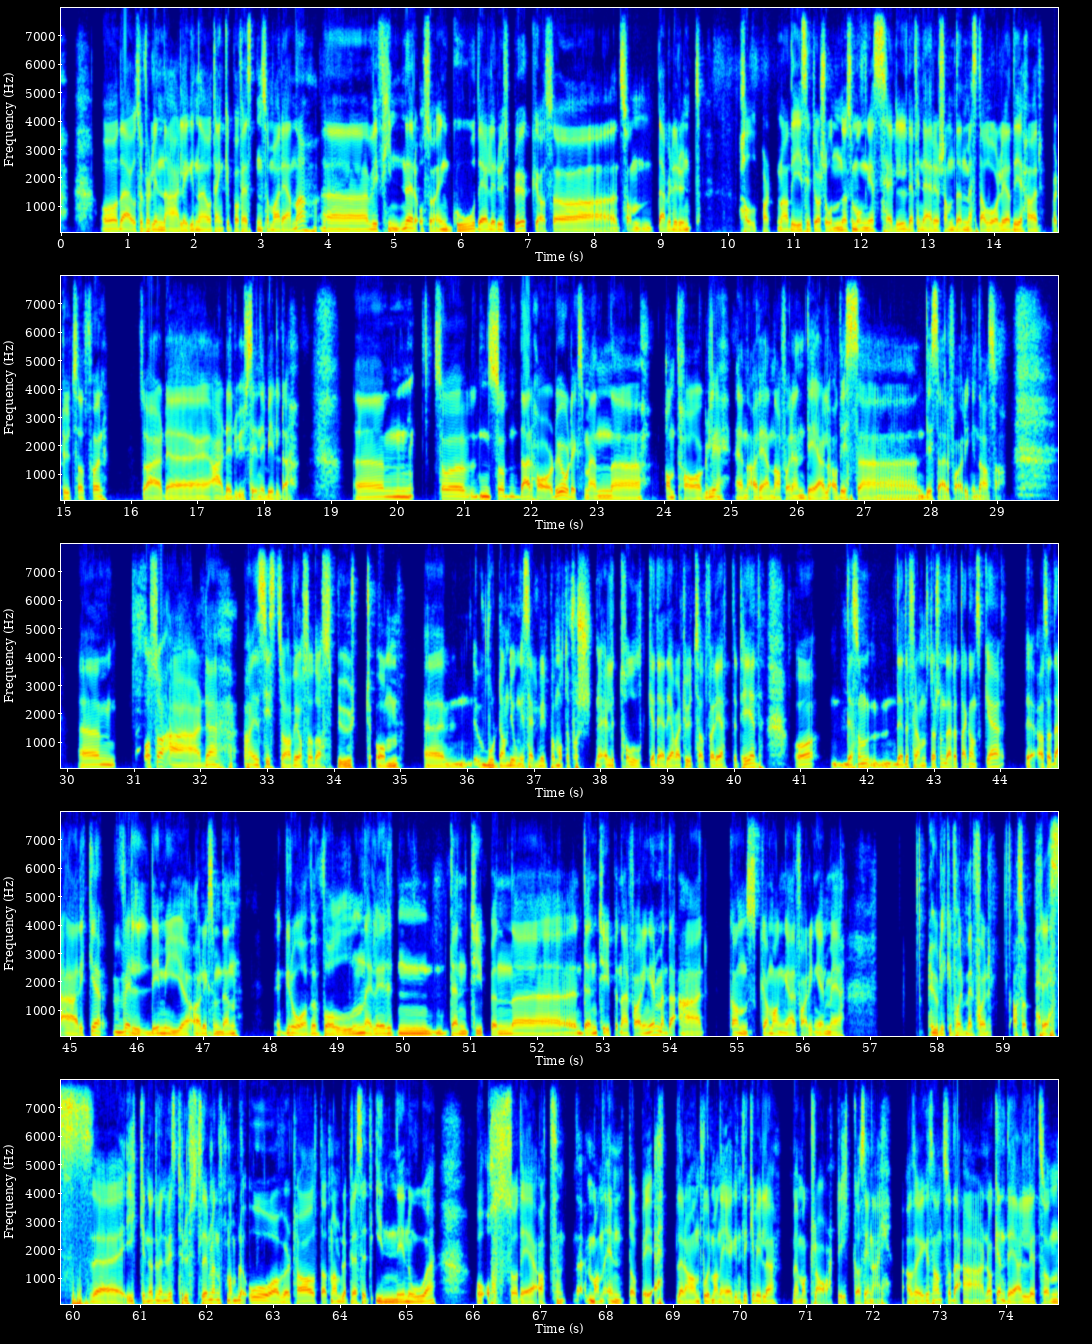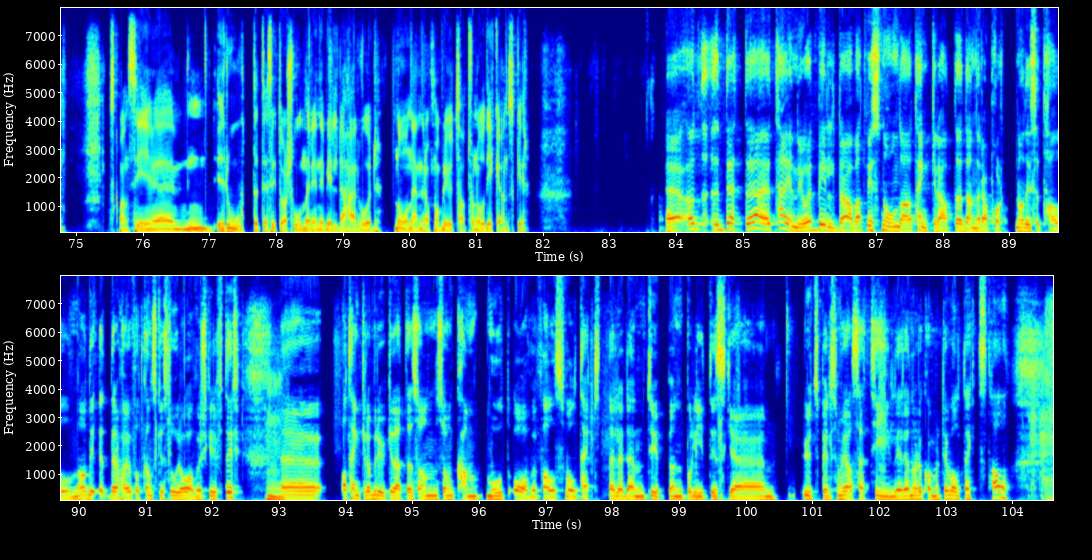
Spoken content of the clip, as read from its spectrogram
Og det er jo selvfølgelig nærliggende å tenke på festen som arena. Eh, vi finner også en god del rusbruk. Altså, sånn, det er vel rundt halvparten av de situasjonene som unge selv definerer som den mest alvorlige de har vært utsatt for, så er det, er det rus inne i bildet. Um, så, så, der har du jo liksom en uh, antagelig en arena for en del av disse, disse erfaringene, altså. Um, og så er det Sist så har vi også da spurt om uh, hvordan de unge selv vil på en måte tolke det de har vært utsatt for i ettertid. Og det, som, det det framstår som, det er at det er ganske altså det er ikke veldig mye av liksom den grove volden eller den typen, eh, den typen erfaringer, men det er ganske mange erfaringer med ulike former for altså press, eh, ikke nødvendigvis trusler, men at man ble overtalt, at man ble presset inn i noe. Og også det at man endte opp i et eller annet hvor man egentlig ikke ville, men man klarte ikke å si nei. Altså, Så det er nok en del litt sånn skal man si, eh, rotete situasjoner inn i bildet her, hvor noen ender opp med å bli utsatt for noe de ikke ønsker. Eh, dette tegner jo et bilde av at hvis noen da tenker at denne rapporten og disse tallene og de, Dere har jo fått ganske store overskrifter. Mm. Og tenker å bruke dette som, som, kamp mot overfallsvoldtekt eller den typen politiske eh, utspill som vi har sett tidligere når det kommer til voldtektstall,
